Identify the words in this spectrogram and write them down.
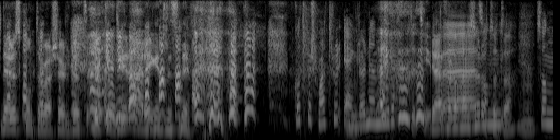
Det høres kontroversielt ut. Hvilket dyr er egentlig sniff? Godt spørsmål. Jeg tror egentlig han er en rottetype. Jeg føler han er så sånn, rottete. Mm. sånn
